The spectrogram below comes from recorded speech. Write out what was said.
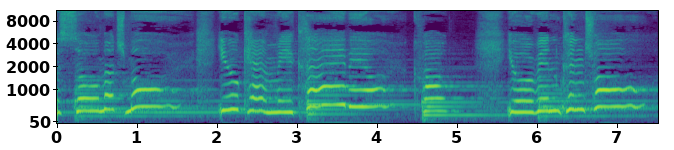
there's so much more. You can reclaim your crown. You're in control.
